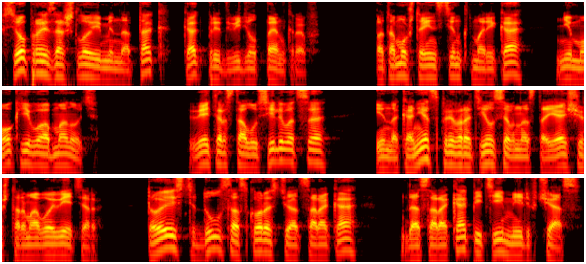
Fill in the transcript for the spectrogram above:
Все произошло именно так, как предвидел Пенкроф, потому что инстинкт моряка не мог его обмануть. Ветер стал усиливаться и, наконец, превратился в настоящий штормовой ветер, то есть дул со скоростью от 40 до 45 миль в час.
